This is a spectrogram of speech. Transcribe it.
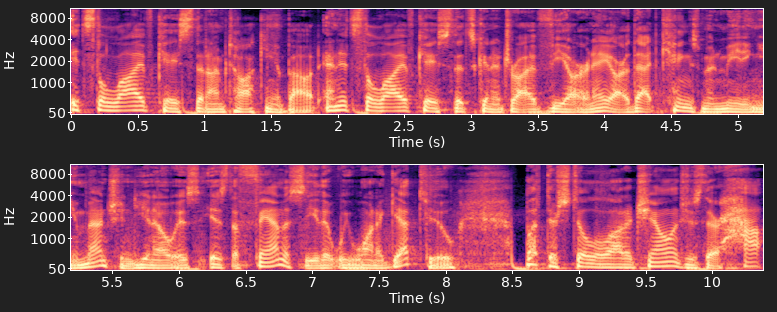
it's the live case that I'm talking about, and it's the live case that's going to drive VR and AR. That Kingsman meeting you mentioned, you know, is is the fantasy that we want to get to, but there's still a lot of challenges there. How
